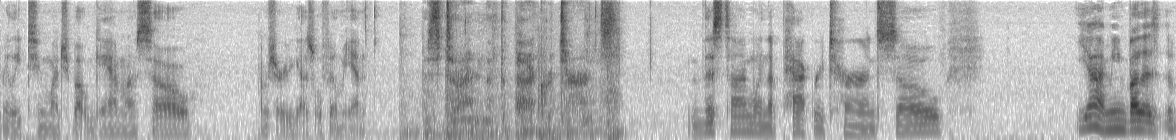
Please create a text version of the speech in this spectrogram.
really too much about Gamma, so I'm sure you guys will fill me in. It's time that the pack returns. This time when the pack returns, so yeah, I mean, by the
